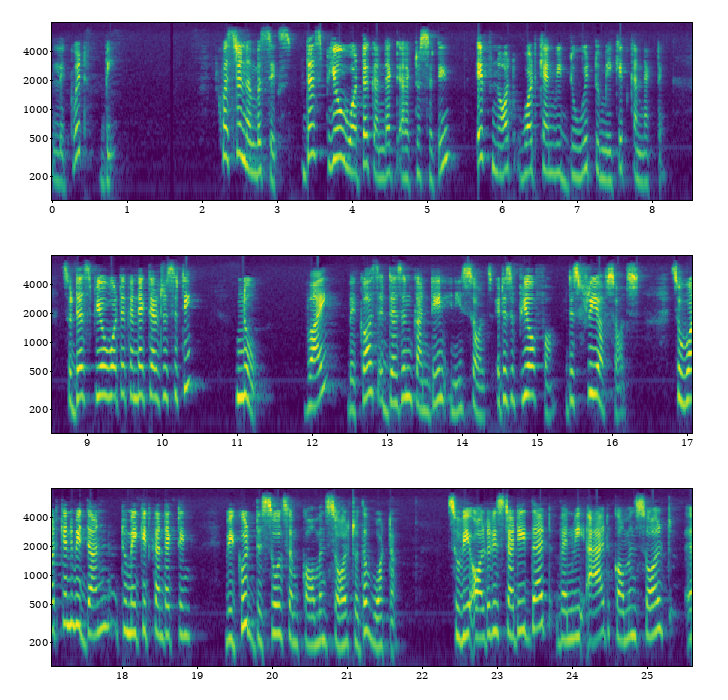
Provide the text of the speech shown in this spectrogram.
liquid B. Question number 6. Does pure water conduct electricity? If not, what can we do it to make it conducting? So, does pure water conduct electricity? No. Why? Because it doesn't contain any salts. It is a pure form. It is free of salts. So, what can be done to make it conducting? we could dissolve some common salt to the water. So we already studied that when we add common salt uh,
